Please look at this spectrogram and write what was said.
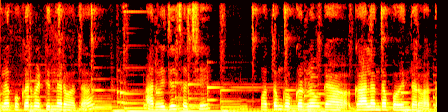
ఇలా కుక్కర్ పెట్టిన తర్వాత ఆరు విజిల్స్ వచ్చి మొత్తం కుక్కర్లో గా గాలంతా పోయిన తర్వాత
